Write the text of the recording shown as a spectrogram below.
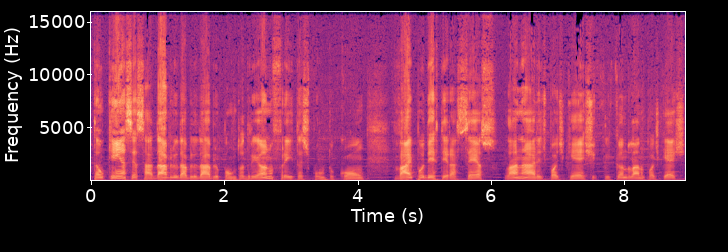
Então, quem acessar www.adrianofreitas.com vai poder ter acesso lá na área de podcast, clicando lá no podcast,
